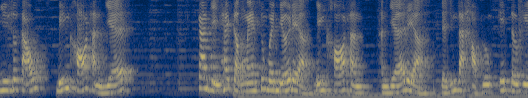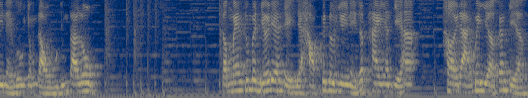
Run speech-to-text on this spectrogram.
duy số 6 biến khó thành dễ. Các anh chị hãy comment xuống bên dưới đi à biến khó thành thành dễ đi à để chúng ta học luôn cái tư duy này vô trong đầu của chúng ta luôn. Comment xuống bên dưới đi anh chị để học cái tư duy này rất hay anh chị ha. Thời đại bây giờ các anh chị ạ à,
